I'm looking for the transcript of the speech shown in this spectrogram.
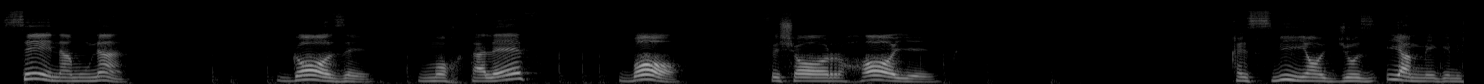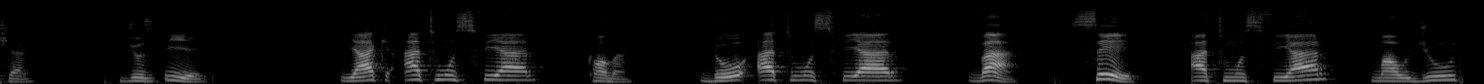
سه نمونه گاز مختلف با فشارهای قسمی یا جزئی هم میگه میشه. جزئی. یک اتمسفیر کامه دو اتمسفیر و سه اتمسفیر موجود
